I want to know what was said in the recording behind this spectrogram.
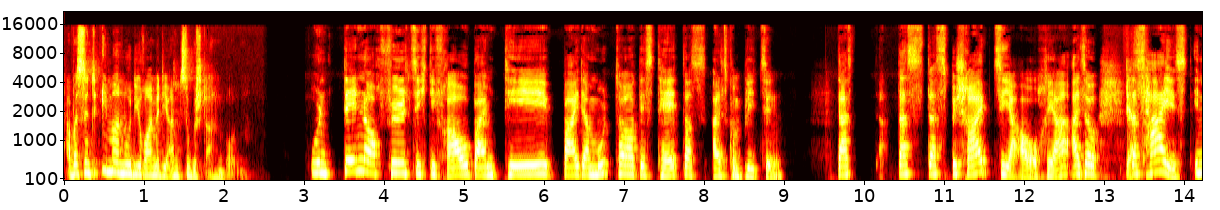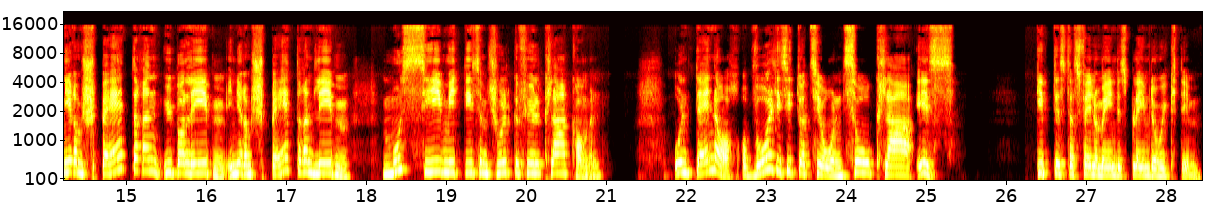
aber es sind immer nur die Räume, die einem zugestanden wurden. Und dennoch fühlt sich die Frau beim Tee bei der Mutter des Täters als Komplizin. Das, das, das beschreibt sie ja auch, ja. Also, ja. das heißt, in ihrem späteren Überleben, in ihrem späteren Leben muss sie mit diesem Schuldgefühl klarkommen. Und dennoch, obwohl die Situation so klar ist, gibt es das Phänomen des Blame the Victim.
